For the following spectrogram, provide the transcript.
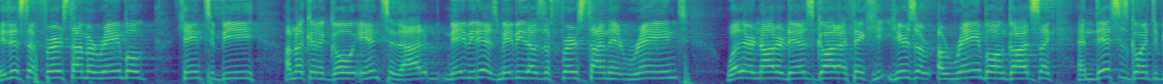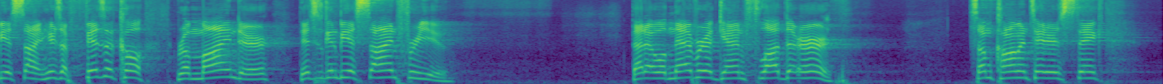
Is this the first time a rainbow came to be? I'm not going to go into that. Maybe it is. Maybe that was the first time it rained. Whether or not it is, God, I think here's a, a rainbow, and God's like, and this is going to be a sign. Here's a physical reminder. This is going to be a sign for you that I will never again flood the earth. Some commentators think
